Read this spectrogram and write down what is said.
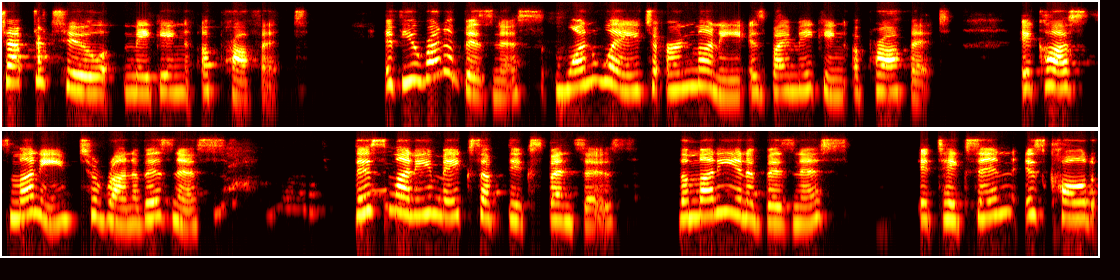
Chapter two, making a profit. If you run a business, one way to earn money is by making a profit. It costs money to run a business. This money makes up the expenses. The money in a business it takes in is called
